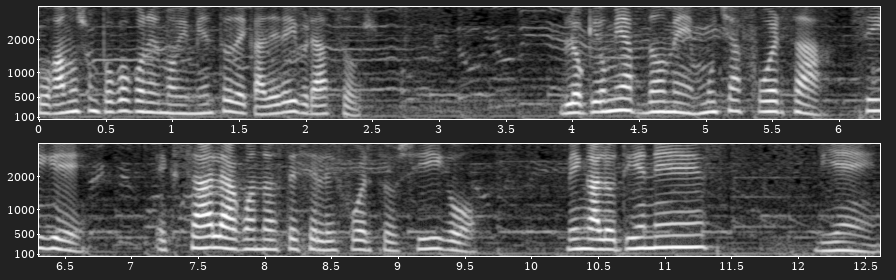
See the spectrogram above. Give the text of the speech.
Jugamos un poco con el movimiento de cadera y brazos. Bloqueo mi abdomen, mucha fuerza. Sigue, Exhala cuando haces el esfuerzo. Sigo. Venga, lo tienes. Bien.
